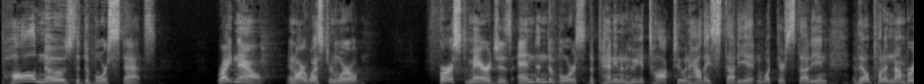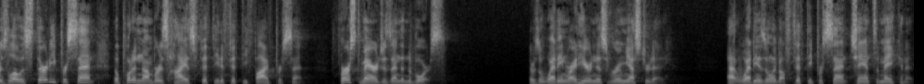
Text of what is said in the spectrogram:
Paul knows the divorce stats. Right now, in our Western world, First marriages end in divorce depending on who you talk to and how they study it and what they're studying. They'll put a number as low as 30%, they'll put a number as high as 50 to 55%. First marriages end in divorce. There was a wedding right here in this room yesterday. That wedding is only about 50% chance of making it.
